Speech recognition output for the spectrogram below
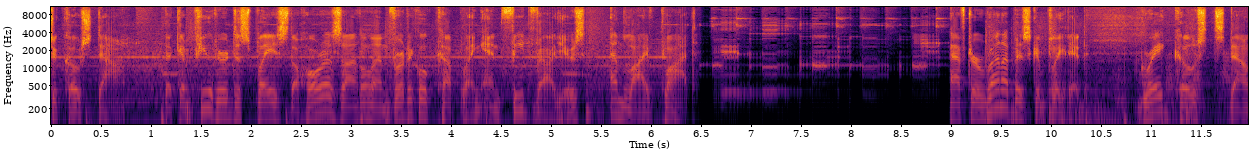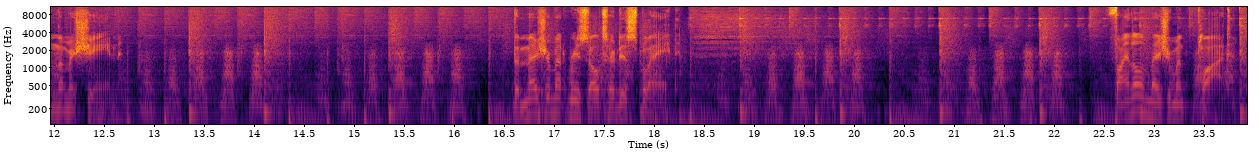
to coast down. The computer displays the horizontal and vertical coupling and feet values and live plot. After run-up is completed, Greg coasts down the machine. The measurement results are displayed. Final measurement plot.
